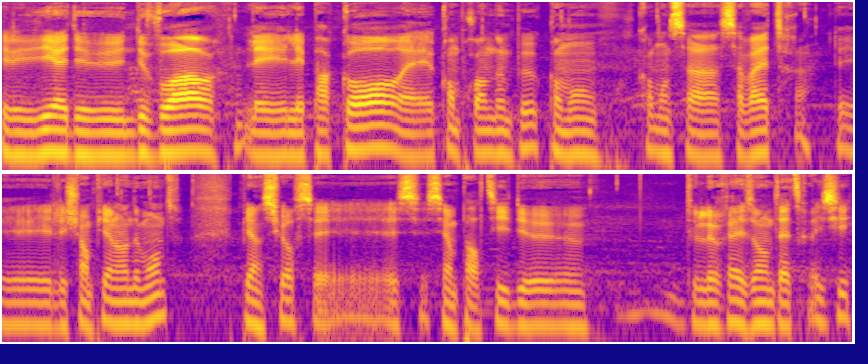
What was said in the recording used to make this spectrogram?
l'idée de, voir les, les, parcours et comprendre un peu comment, comment ça, ça va être, les, les championnats du monde. Bien sûr, c'est un parti de, de leur raison d'être ici.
